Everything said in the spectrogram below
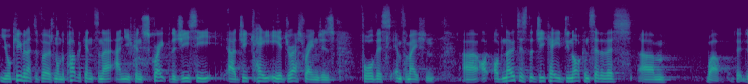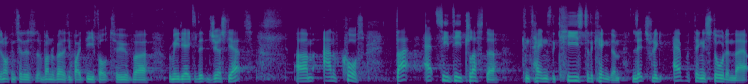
your Kubernetes version on the public internet, and you can scrape the GC, uh, GKE address ranges for this information. Uh, I've noticed that GKE do not consider this, um, well, do not consider this a vulnerability by default to have uh, remediated it just yet. Um, and of course, that etcd cluster contains the keys to the kingdom. Literally everything is stored in there.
